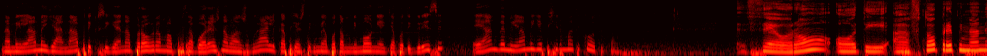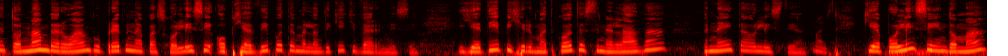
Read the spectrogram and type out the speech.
να μιλάμε για ανάπτυξη, για ένα πρόγραμμα που θα μπορέσει να μας βγάλει κάποια στιγμή από τα μνημόνια και από την κρίση, εάν δεν μιλάμε για επιχειρηματικότητα θεωρώ ότι αυτό πρέπει να είναι το number one που πρέπει να απασχολήσει οποιαδήποτε μελλοντική κυβέρνηση. Γιατί η επιχειρηματικότητα στην Ελλάδα πνέει τα ολίστια. Και πολύ σύντομα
